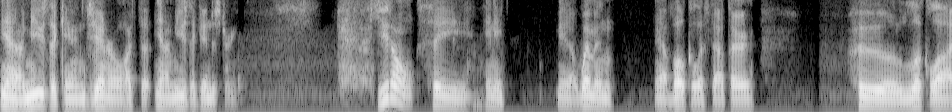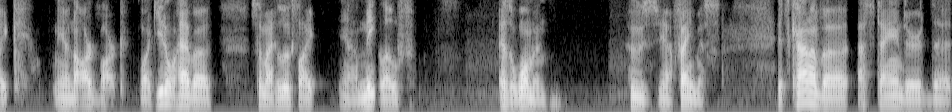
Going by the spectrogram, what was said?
yeah, music in general, like the yeah, music industry. You don't see any, you know, women, yeah, vocalists out there who look like you know, an aardvark. Like you don't have a somebody who looks like you know, meatloaf as a woman who's yeah famous. It's kind of a, a standard that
